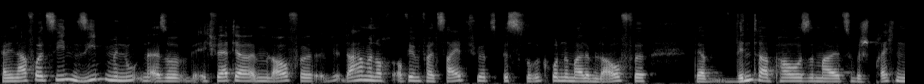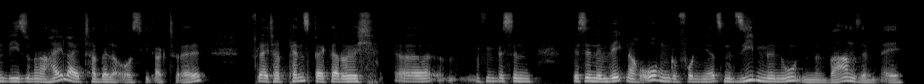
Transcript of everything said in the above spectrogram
Kann ich nachvollziehen? Sieben Minuten, also ich werde ja im Laufe, da haben wir noch auf jeden Fall Zeit für, bis zur Rückrunde mal im Laufe der Winterpause mal zu besprechen, wie so eine Highlight-Tabelle aussieht aktuell. Vielleicht hat Penzberg dadurch äh, ein bisschen, bisschen den Weg nach oben gefunden jetzt mit sieben Minuten. Wahnsinn, ey.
